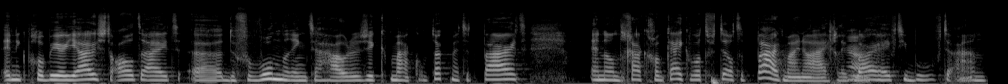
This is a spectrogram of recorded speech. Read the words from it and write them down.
En ik probeer juist altijd eh, de verwondering te houden. Dus ik maak contact met het paard. En dan ga ik gewoon kijken, wat vertelt het paard mij nou eigenlijk? Ja. Waar heeft hij behoefte aan?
